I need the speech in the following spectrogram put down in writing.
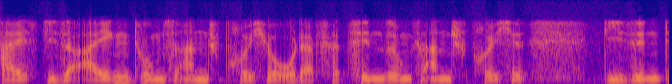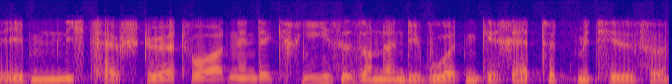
heißt, diese Eigentumsansprüche oder Verzinsungsansprüche, die sind eben nicht zerstört worden in der Krise, sondern die wurden gerettet mit Hilfe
